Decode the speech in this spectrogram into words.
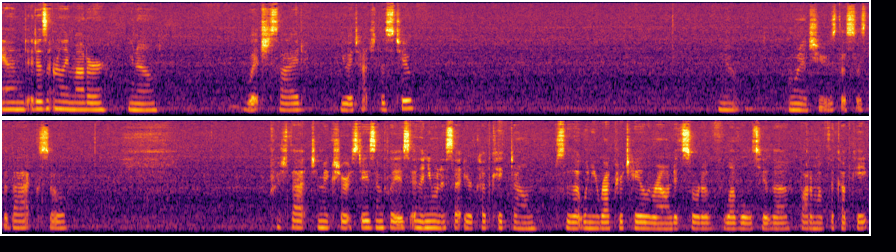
And it doesn't really matter, you know, which side you attach this to. You know, I want to choose this as the back, so push that to make sure it stays in place, and then you want to set your cupcake down so that when you wrap your tail around, it's sort of level to the bottom of the cupcake.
